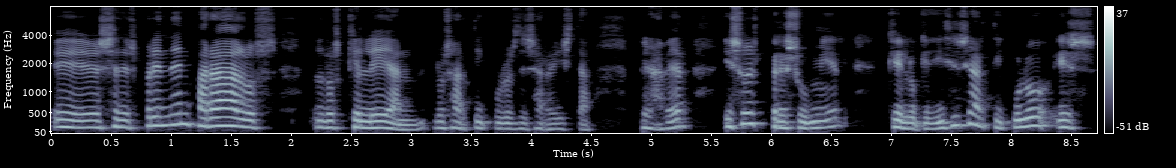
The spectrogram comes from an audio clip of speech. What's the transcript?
se desprenden para los los que lean los artículos de esa revista. Pero a ver, eso es presumir que lo que dice ese artículo es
